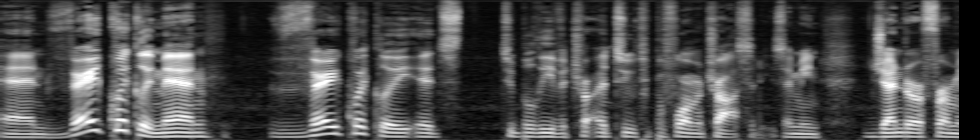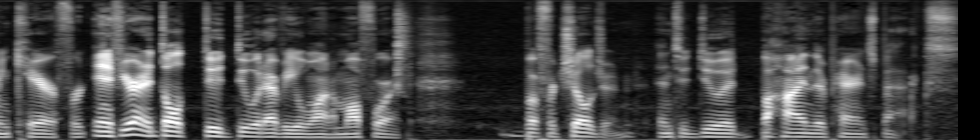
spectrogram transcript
And very quickly, man, very quickly, it's to believe atro- uh, to to perform atrocities. I mean, gender affirming care for, and if you're an adult, dude, do whatever you want. I'm all for it. But for children, and to do it behind their parents' backs,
